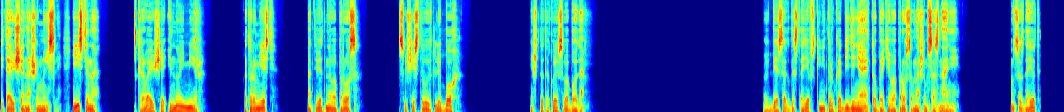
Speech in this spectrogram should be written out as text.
питающая наши мысли. Истина, скрывающая иной мир, в котором есть ответ на вопрос, существует ли Бог и что такое свобода. В «Бесах» Достоевский не только объединяет оба эти вопроса в нашем сознании. Он создает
